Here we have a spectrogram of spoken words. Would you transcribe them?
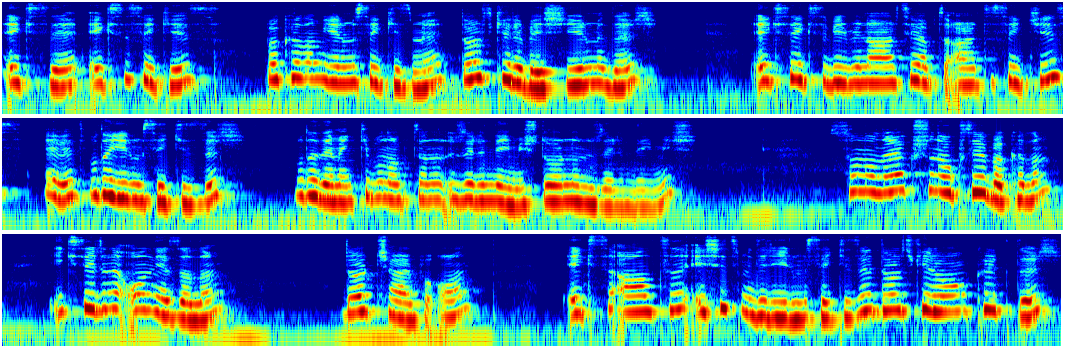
eksi eksi 8. Bakalım 28 mi? 4 kere 5 20'dir. Eksi eksi birbirine artı yaptı. Artı 8. Evet bu da 28'dir. Bu da demek ki bu noktanın üzerindeymiş. Doğrunun üzerindeymiş. Son olarak şu noktaya bakalım. X yerine 10 yazalım. 4 çarpı 10. Eksi 6 eşit midir 28'e? 4 kere 10 40'tır.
